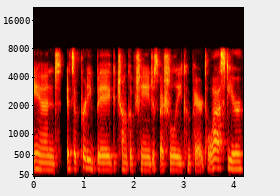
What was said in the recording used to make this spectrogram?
and it's a pretty big chunk of change especially compared to last year.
